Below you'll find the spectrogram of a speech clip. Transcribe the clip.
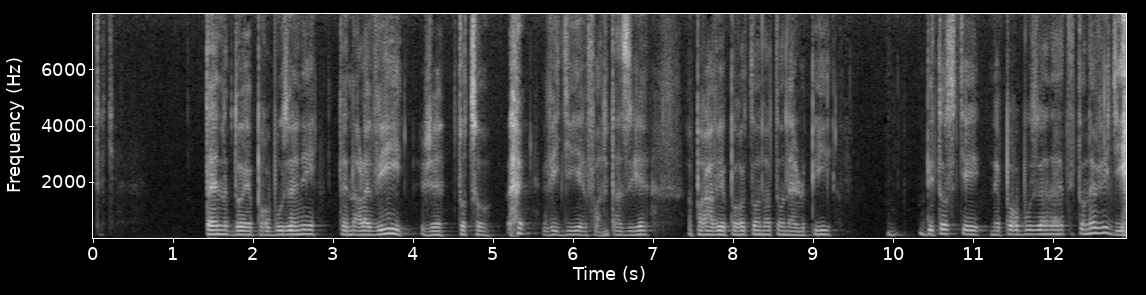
Teď. Ten, kdo je probuzený, ten ale ví, že to, co vidí, je fantazie a právě proto na to nelpí. Bytosti neprobuzené ty to nevidí,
